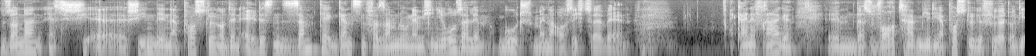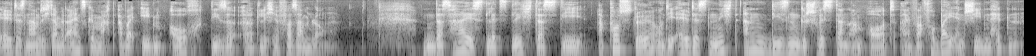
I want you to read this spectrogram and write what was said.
sondern es äh, schien den Aposteln und den Ältesten samt der ganzen Versammlung, nämlich in Jerusalem, gut, Männer aus sich zu erwählen. Keine Frage, ähm, das Wort haben hier die Apostel geführt und die Ältesten haben sich damit eins gemacht, aber eben auch diese örtliche Versammlung. Das heißt letztlich, dass die Apostel und die Ältesten nicht an diesen Geschwistern am Ort einfach vorbei entschieden hätten.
